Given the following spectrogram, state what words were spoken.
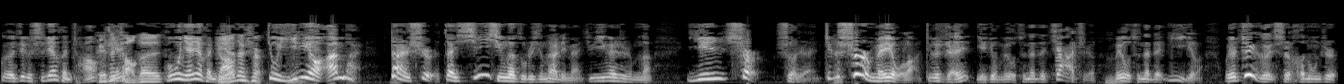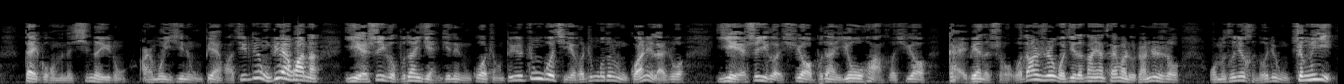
呃，这个时间很长，给他找个服务年限很长别的事儿，就一定要安排。但是在新型的组织形态里面，就应该是什么呢？因事儿设人，这个事儿没有了，这个人也就没有存在的价值，没有存在的意义了。我觉得这个是合同制带给我们的新的一种耳目一新的一种变化。其实这种变化呢，也是一个不断演进的一种过程。对于中国企业和中国的这种管理来说，也是一个需要不断优化和需要改变的时候。我当时我记得当年采访柳传志的时候，我们曾经很多这种争议，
